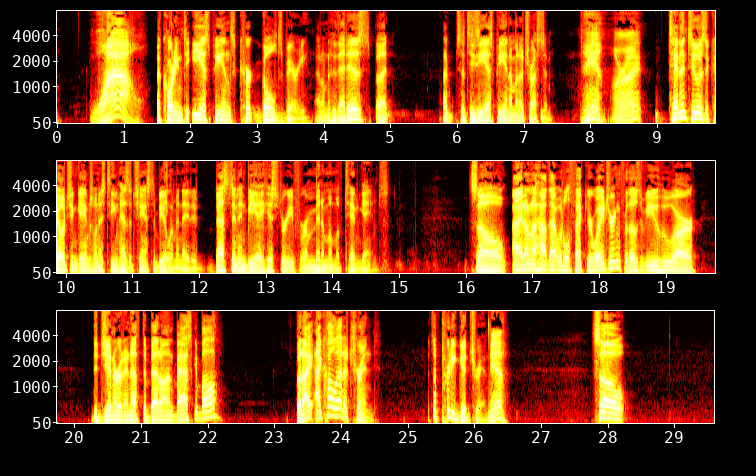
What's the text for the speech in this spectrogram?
Wow. according to ESPN's Kirk Goldsberry. I don't know who that is, but uh, since he's ESPN, I'm going to trust him. Damn. All right. 10 and 2 as a coach in games when his team has a chance to be eliminated. Best in NBA history for a minimum of 10 games. So I don't know how that would affect your wagering for those of you who are degenerate enough to bet on basketball. But I, I call that a trend. It's a pretty good trend. Yeah. So,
